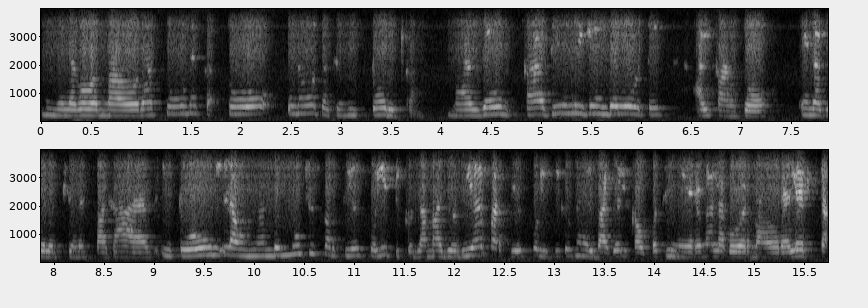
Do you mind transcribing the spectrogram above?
La gobernadora tuvo una, tuvo una votación histórica, más de un, casi un millón de votos alcanzó en las elecciones pasadas y tuvo la unión de muchos partidos políticos. La mayoría de partidos políticos en el Valle del Cauca se unieron a la gobernadora electa.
